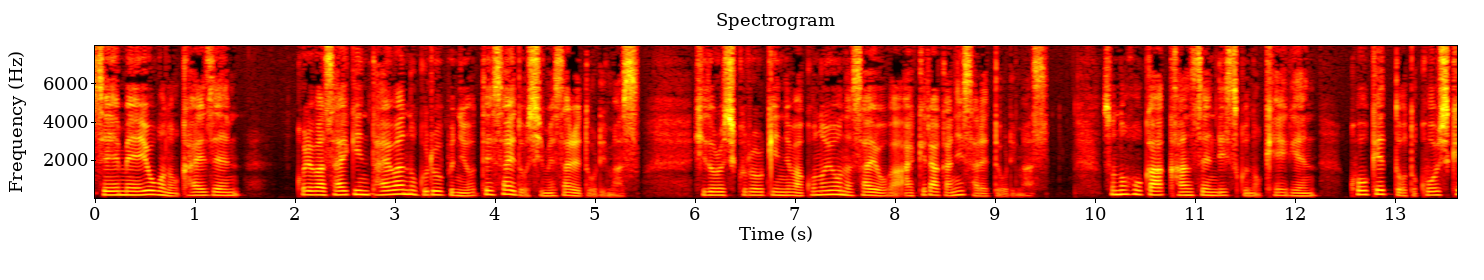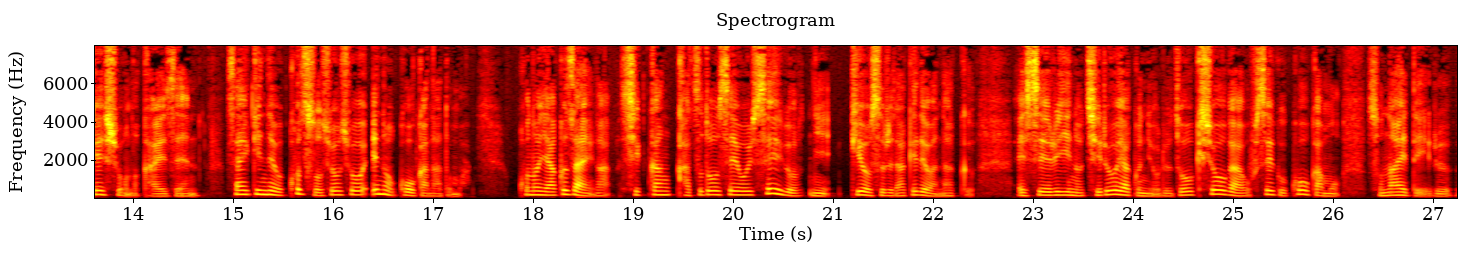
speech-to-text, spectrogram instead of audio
生命予後の改善、これは最近台湾のグループによって再度示されております。ヒドロシクロル菌にはこのような作用が明らかにされております。その他、感染リスクの軽減、高血糖と高脂血症の改善、最近では骨粗鬆症への効果なども、この薬剤が疾患活動性を制御に寄与するだけではなく、SLE の治療薬による臓器障害を防ぐ効果も備えている、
